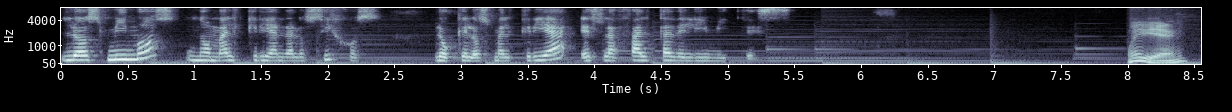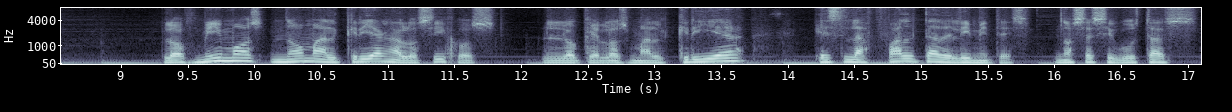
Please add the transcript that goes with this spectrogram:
Los mimos no malcrían a los hijos. Lo que los malcría es la falta de límites. Muy bien. Los mimos no malcrían a los hijos. Lo que los malcría es la falta de límites. No sé si gustas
